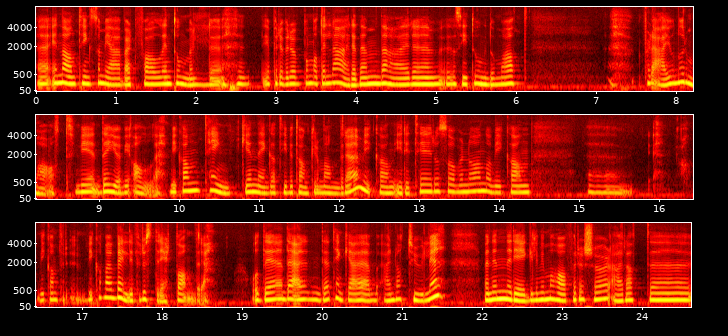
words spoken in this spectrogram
Eh, en annen ting som jeg i hvert fall en tommel eh, Jeg prøver å på en måte lære dem det her eh, å si til ungdom at For det er jo normalt. Vi, det gjør vi alle. Vi kan tenke negative tanker om andre. Vi kan irritere oss over noen, og vi kan, ja, vi kan, vi kan være veldig frustrert på andre. Og det, det, er, det tenker jeg er, er, naturlig. Men en regel vi må ha for oss sjøl, er at uh,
